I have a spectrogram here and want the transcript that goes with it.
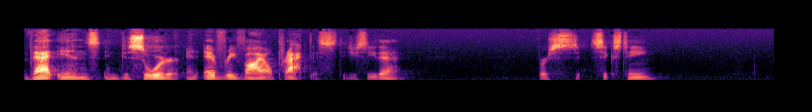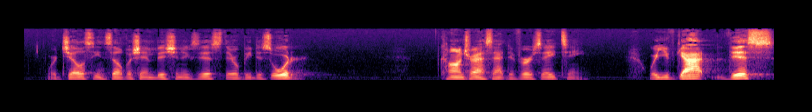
that ends in disorder and every vile practice. Did you see that? Verse 16. Where jealousy and selfish ambition exist, there will be disorder. Contrast that to verse 18. Where you've got this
